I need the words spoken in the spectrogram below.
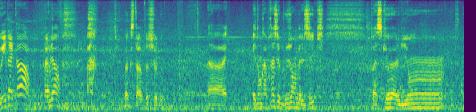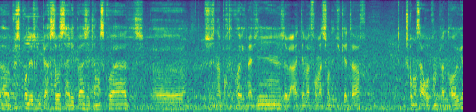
Oui d'accord, très bien. donc c'était un peu chelou. Euh, et donc après j'ai bougé en Belgique parce que à Lyon, euh, plus pour des trucs perso, ça allait pas, j'étais en squat, je faisais n'importe quoi avec ma vie, j'avais arrêté ma formation d'éducateur, je commençais à reprendre plein de drogues,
